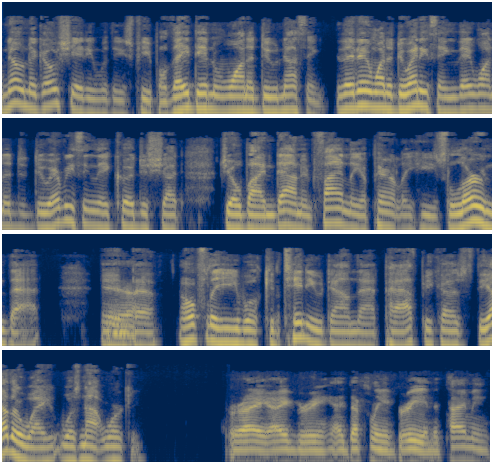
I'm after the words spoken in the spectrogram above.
no negotiating with these people. They didn't want to do nothing. They didn't want to do anything. They wanted to do everything they could to shut Joe Biden down. And finally, apparently, he's learned that. And yeah. uh, hopefully, he will continue down that path because the other way was not working. Right, I agree. I definitely agree. And the timing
